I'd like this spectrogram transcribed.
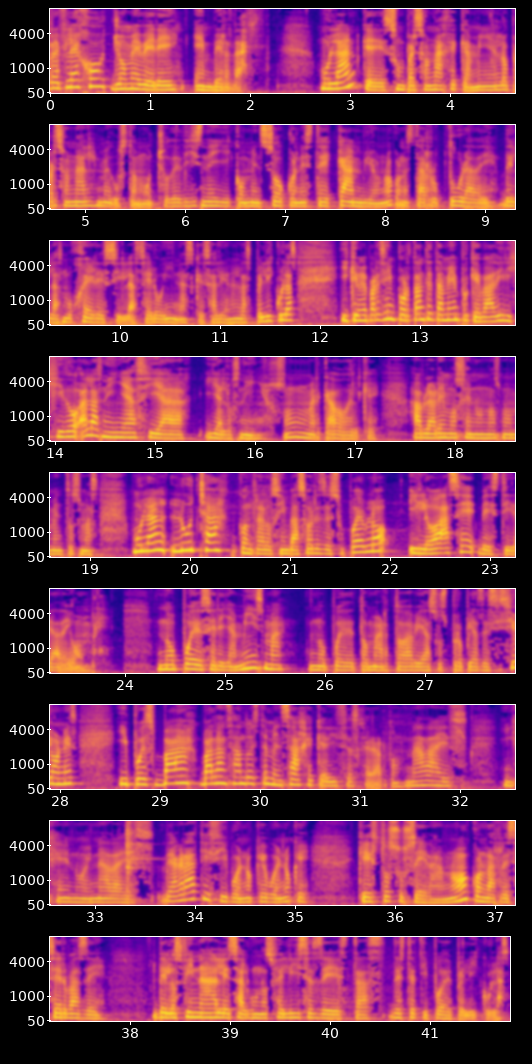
reflejo yo me veré en verdad. Mulan, que es un personaje que a mí en lo personal me gusta mucho de Disney y comenzó con este cambio, ¿no? con esta ruptura de, de las mujeres y las heroínas que salían en las películas y que me parece importante también porque va dirigido a las niñas y a, y a los niños, ¿no? un mercado del que hablaremos en unos momentos más. Mulan lucha contra los invasores de su pueblo y lo hace vestida de hombre. No puede ser ella misma, no puede tomar todavía sus propias decisiones y pues va, va lanzando este mensaje que dices Gerardo, nada es ingenuo y nada es de a gratis y bueno, qué bueno que, que esto suceda, ¿no? Con las reservas de, de los finales, algunos felices de estas, de este tipo de películas.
